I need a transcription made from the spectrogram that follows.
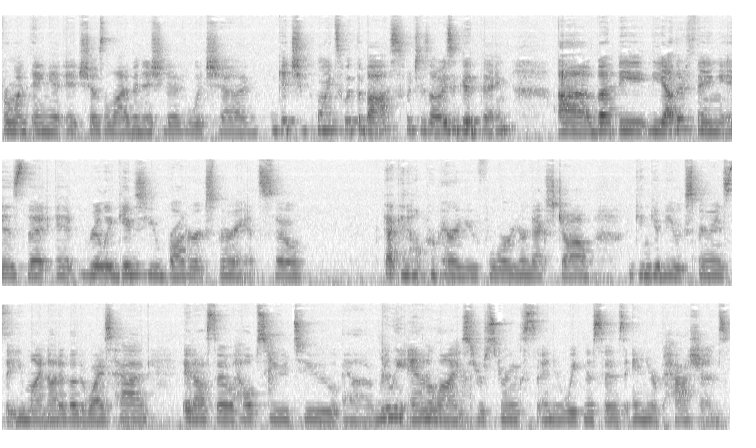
for one thing, it, it, shows a lot of initiative, which uh, gets you points with the boss, which is always a good thing. Uh, but the, the other thing is that it really gives you broader experience. So that can help prepare you for your next job. It can give you experience that you might not have otherwise had. It also helps you to uh, really analyze your strengths and your weaknesses and your passions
